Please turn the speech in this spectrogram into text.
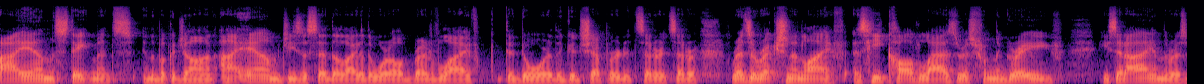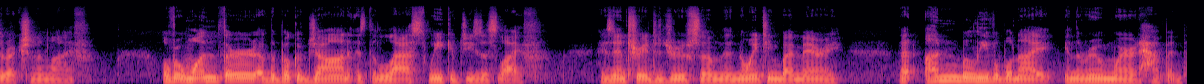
I am statements in the book of John. I am, Jesus said, the light of the world, bread of life, the door, the good shepherd, etc., etc. Resurrection and life. As he called Lazarus from the grave, he said, I am the resurrection and life. Over one third of the book of John is the last week of Jesus' life. His entry into Jerusalem, the anointing by Mary, that unbelievable night in the room where it happened,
